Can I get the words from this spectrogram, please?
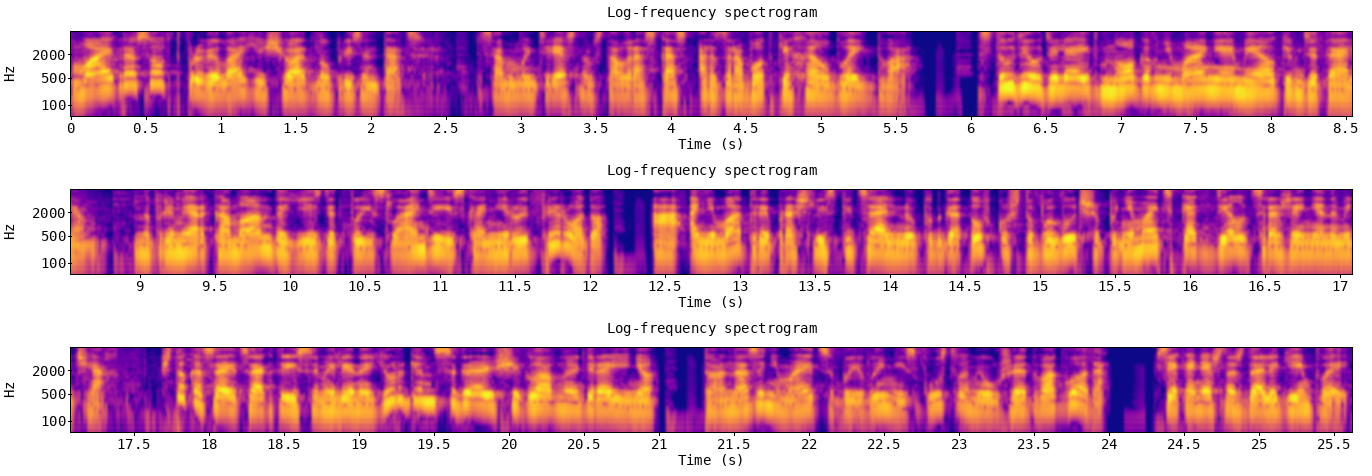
Microsoft провела еще одну презентацию. Самым интересным стал рассказ о разработке Hellblade 2. Студия уделяет много внимания мелким деталям. Например, команда ездит по Исландии и сканирует природу, а аниматоры прошли специальную подготовку, чтобы лучше понимать, как делать сражения на мечах. Что касается актрисы Милены Юрген, сыграющей главную героиню, то она занимается боевыми искусствами уже два года. Все, конечно, ждали геймплей,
